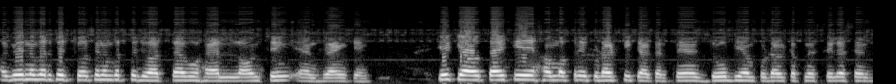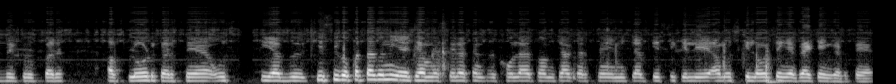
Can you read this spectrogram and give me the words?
अगले नंबर पे, चौथे नंबर पे जो आता है वो है लॉन्चिंग एंड रैंकिंग ये क्या होता है कि हम अपने प्रोडक्ट की क्या करते हैं, जो भी हम प्रोडक्ट अपने सेलर सेंटर के ऊपर अपलोड करते हैं, उसकी अब किसी को पता तो नहीं है कि हमने सेलर सेंटर खोला है तो हम क्या करते हैं कि अब किसी के लिए हम उसकी लॉन्चिंग एंड रैंकिंग करते हैं।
